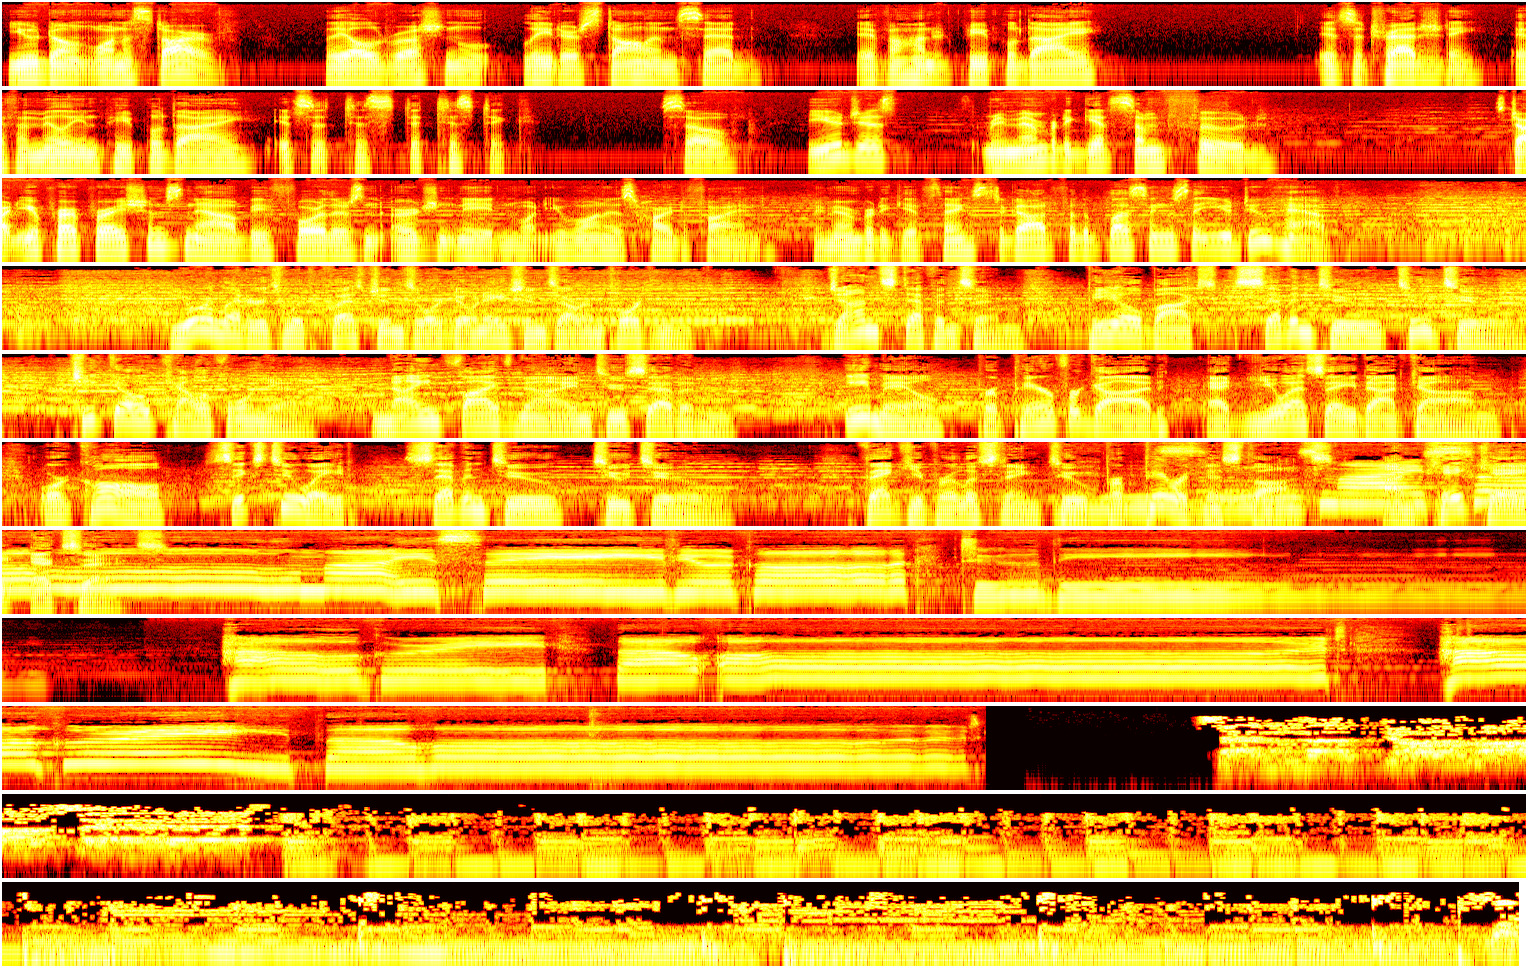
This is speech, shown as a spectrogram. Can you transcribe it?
you don't want to starve. The old Russian leader Stalin said, if a hundred people die, it's a tragedy. If a million people die, it's a t- statistic. So you just remember to get some food. Start your preparations now before there's an urgent need and what you want is hard to find. Remember to give thanks to God for the blessings that you do have. Your letters with questions or donations are important. John Stephenson, P.O. Box 7222, Chico, California 95927. Email prepareforgod at usa.com or call 628 7222. Thank you for listening to Preparedness Thoughts on KKXX. my Savior God, to thee. How great thou art!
